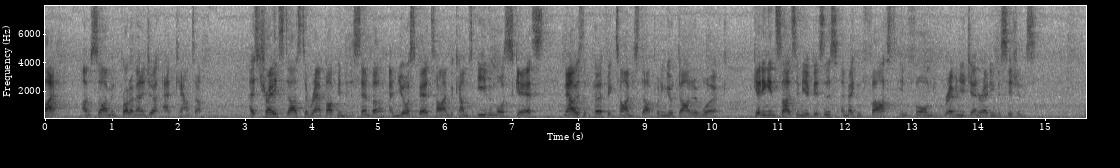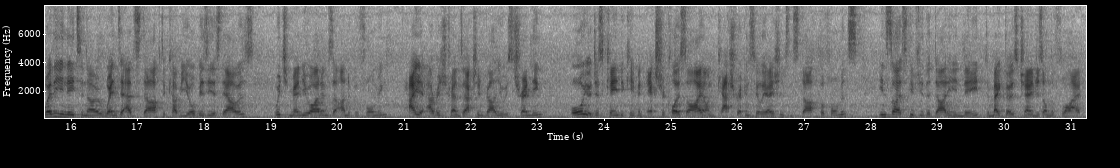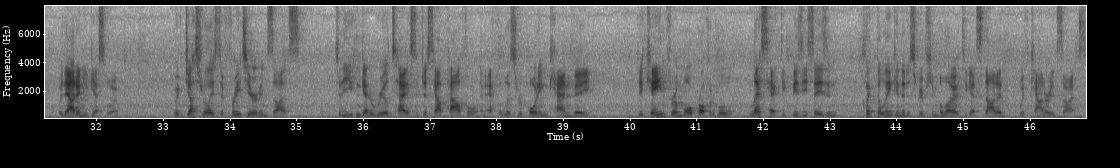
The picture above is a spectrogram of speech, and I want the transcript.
Hi, I'm Simon, Product Manager at Kounta. As trade starts to ramp up into December and your spare time becomes even more scarce, now is the perfect time to start putting your data to work, getting insights into your business and making fast, informed, revenue generating decisions. Whether you need to know when to add staff to cover your busiest hours, which menu items are underperforming, how your average transaction value is trending, or you're just keen to keep an extra close eye on cash reconciliations and staff performance, Insights gives you the data you need to make those changes on the fly without any guesswork. We've just released a free tier of Insights so that you can get a real taste of just how powerful and effortless reporting can be. If you're keen for a more profitable, less hectic busy season, click the link in the description below to get started with Kounta Insights.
